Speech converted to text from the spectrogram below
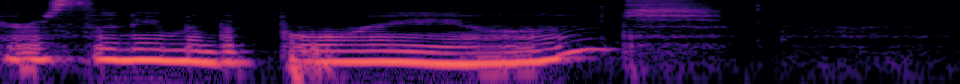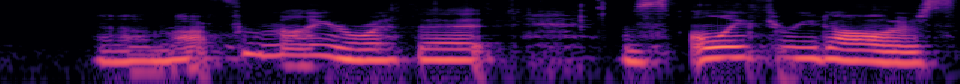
here's the name of the brand. And I'm not familiar with it. It was only $3.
